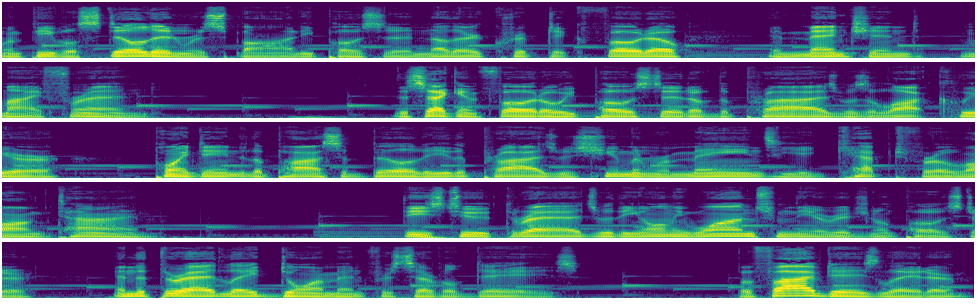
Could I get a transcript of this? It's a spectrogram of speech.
When people still didn't respond, he posted another cryptic photo and mentioned my friend. The second photo he posted of the prize was a lot clearer, pointing to the possibility the prize was human remains he had kept for a long time. These two threads were the only ones from the original poster, and the thread lay dormant for several days. But five days later,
